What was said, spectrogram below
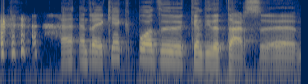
Uh, Andréia, quem é que pode candidatar-se? Uh,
